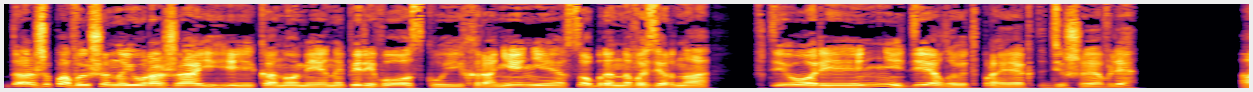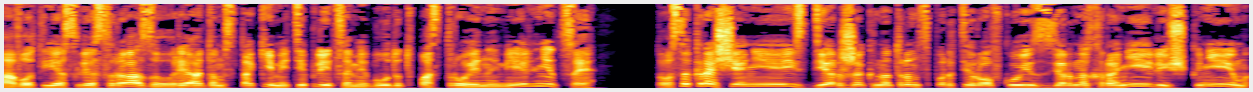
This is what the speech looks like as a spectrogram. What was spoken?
даже повышенный урожай и экономия на перевозку и хранение собранного зерна в теории не делают проект дешевле. А вот если сразу рядом с такими теплицами будут построены мельницы, то сокращение издержек на транспортировку из зернохранилищ к ним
